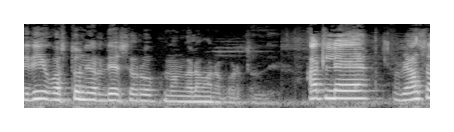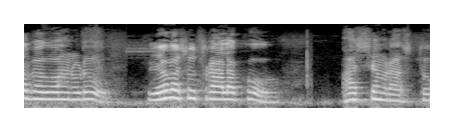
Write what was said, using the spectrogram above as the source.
ఇది వస్తు నిర్దేశ రూప మంగళం అనబడుతుంది. అట్లే వ్యాస భగవానుడు యోగ సూత్రాలకు భాష్యం రాస్తూ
